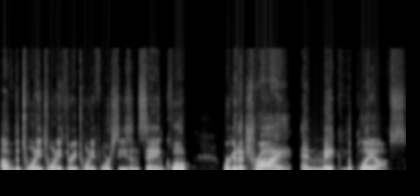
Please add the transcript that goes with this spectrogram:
of the 2023-24 season, saying, quote, we're going to try and make the playoffs.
